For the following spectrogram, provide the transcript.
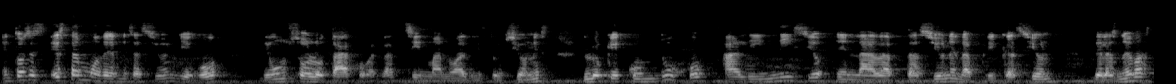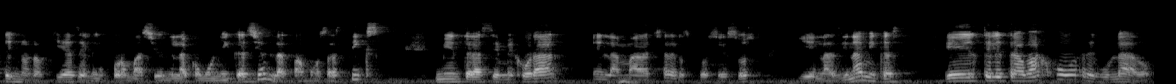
Entonces, esta modernización llegó de un solo taco, ¿verdad? Sin manual de instrucciones, lo que condujo al inicio en la adaptación en la aplicación de las nuevas tecnologías de la información y la comunicación, las famosas TICs, mientras se mejoran en la marcha de los procesos y en las dinámicas. El teletrabajo regulado,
